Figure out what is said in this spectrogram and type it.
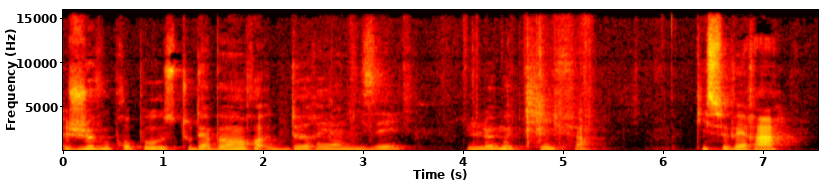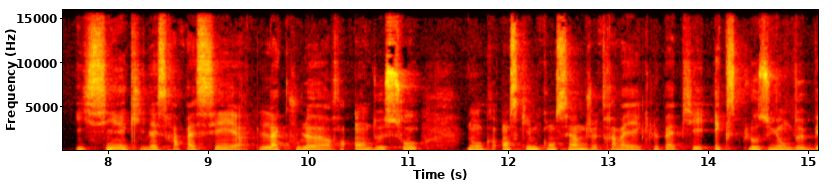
je vous propose tout d'abord de réaliser le motif qui se verra ici et qui laissera passer la couleur en dessous. Donc en ce qui me concerne, je travaille avec le papier Explosion de b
